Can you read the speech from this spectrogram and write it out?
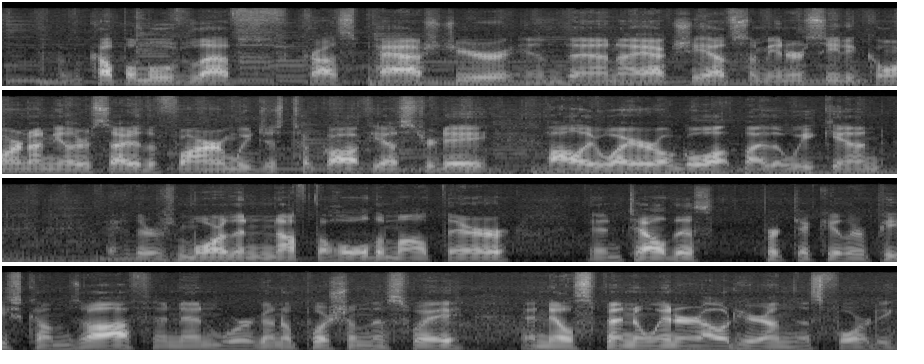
I have a couple moves left across the pasture and then I actually have some interseeded corn on the other side of the farm. We just took off yesterday. Poly wire will go up by the weekend. There's more than enough to hold them out there until this particular piece comes off and then we're going to push them this way and they'll spend a winter out here on this 40.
